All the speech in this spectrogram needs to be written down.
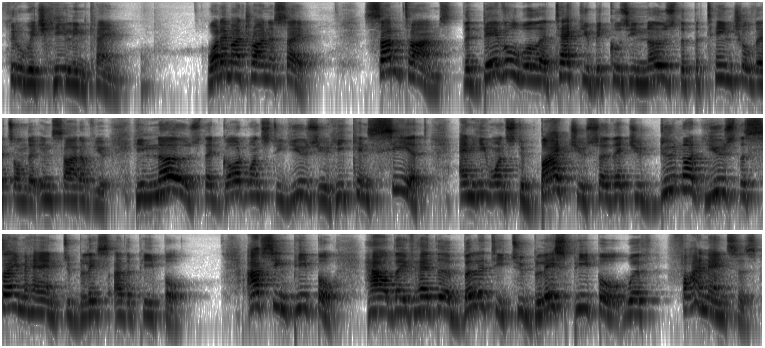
through which healing came. What am I trying to say? Sometimes the devil will attack you because he knows the potential that's on the inside of you. He knows that God wants to use you. He can see it and he wants to bite you so that you do not use the same hand to bless other people. I've seen people how they've had the ability to bless people with finances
